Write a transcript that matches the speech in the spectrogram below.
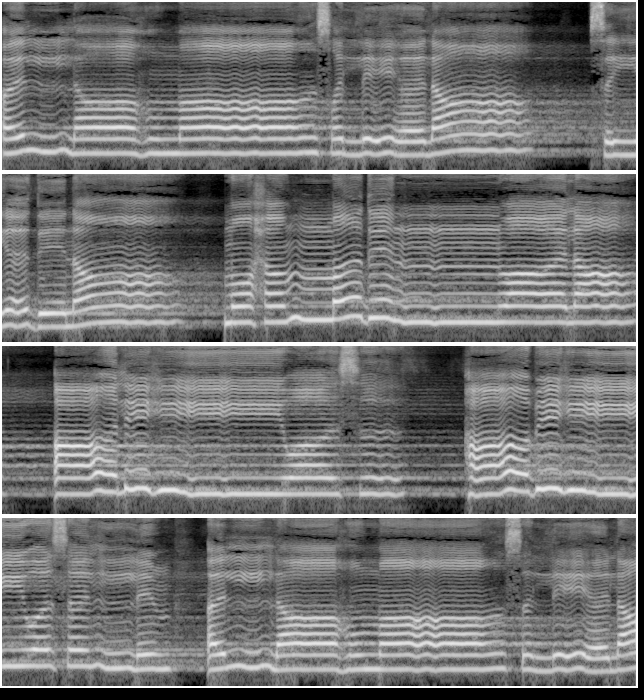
اللہم صلی علی سيدنا محمد وعلى آله وصحابه وسلم. اللهم صل على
